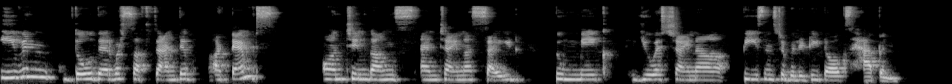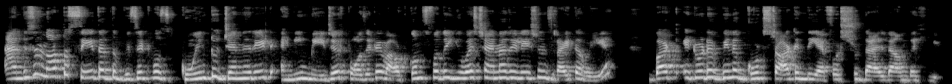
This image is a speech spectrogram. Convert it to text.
even though there were substantive attempts on Qin Gang's and China's side to make US China peace and stability talks happen. And this is not to say that the visit was going to generate any major positive outcomes for the US China relations right away but it would have been a good start in the efforts to dial down the heat.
